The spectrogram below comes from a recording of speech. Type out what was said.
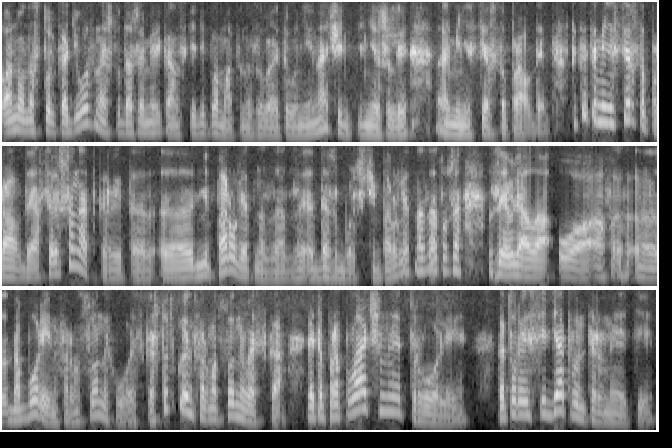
оно настолько одиозное, что даже американские дипломаты называют его не иначе, нежели э, Министерство правды. Так это Министерство правды а совершенно открыто, э, не пару лет назад, даже больше, чем пару лет назад уже, заявляло о наборе информационных войск. А что такое информационные войска? Войска. Это проплаченные тролли, которые сидят в интернете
